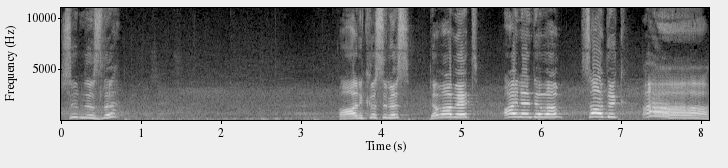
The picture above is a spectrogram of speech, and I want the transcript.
Şimdi hızlı. Harikasınız. Devam et. Aynen devam. Sadık. Aa!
